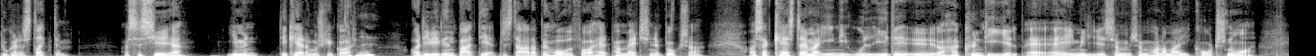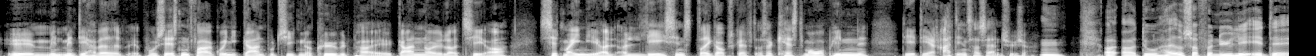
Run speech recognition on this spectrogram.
du kan da strikke dem. Og så siger jeg, jamen, det kan jeg da måske godt. Ja. Og det er virkelig bare der, det starter behovet for at have et par matchende bukser. Og så kaster jeg mig egentlig ud i det, øh, og har kyndig hjælp af, af Emilie, som, som holder mig i kort snor. Øh, men, men det har været processen fra at gå ind i garnbutikken og købe et par øh, garnnøgler til at sætte mig ind i at, at læse en strikkeopskrift, og så kaste mig over pindene. Det, det er ret interessant, synes jeg. Mm. Og, og du havde jo så for nylig et, øh,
